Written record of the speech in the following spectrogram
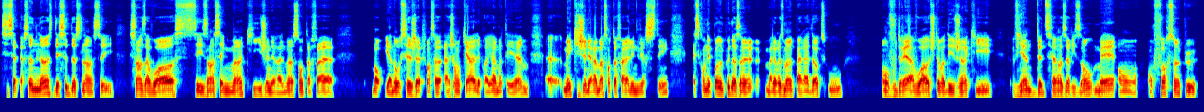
si cette personne là décide de se lancer sans avoir ces enseignements qui généralement sont offerts bon, il y en a au cégep, je pense à, Jonquière, les programmes ATM, euh, mais qui généralement sont offerts à l'université est-ce qu'on n'est pas un peu dans un, malheureusement, un paradoxe où on voudrait avoir justement des gens qui viennent de différents horizons, mais on, force un peu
